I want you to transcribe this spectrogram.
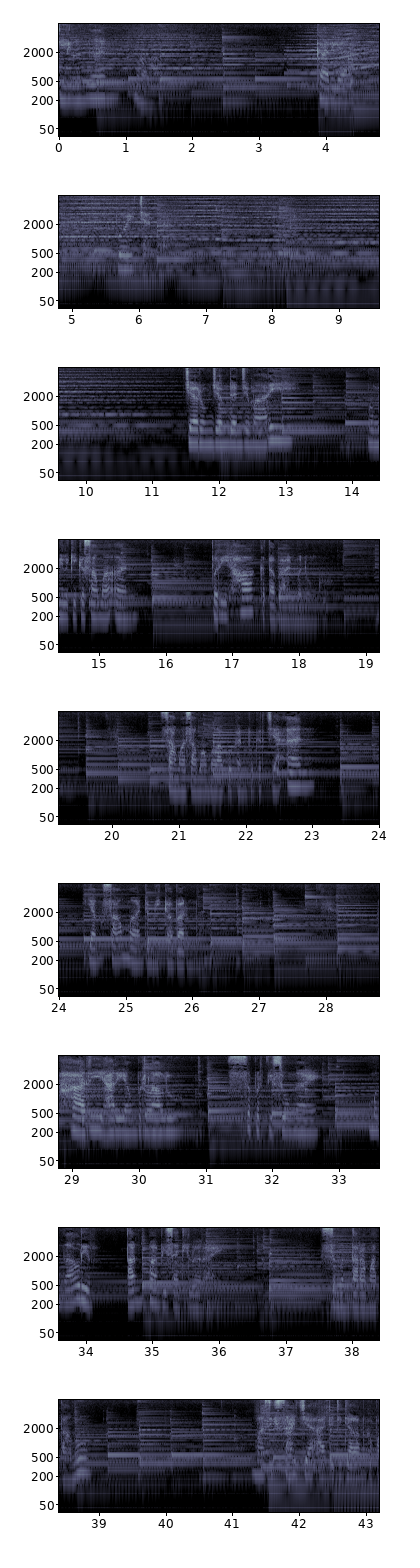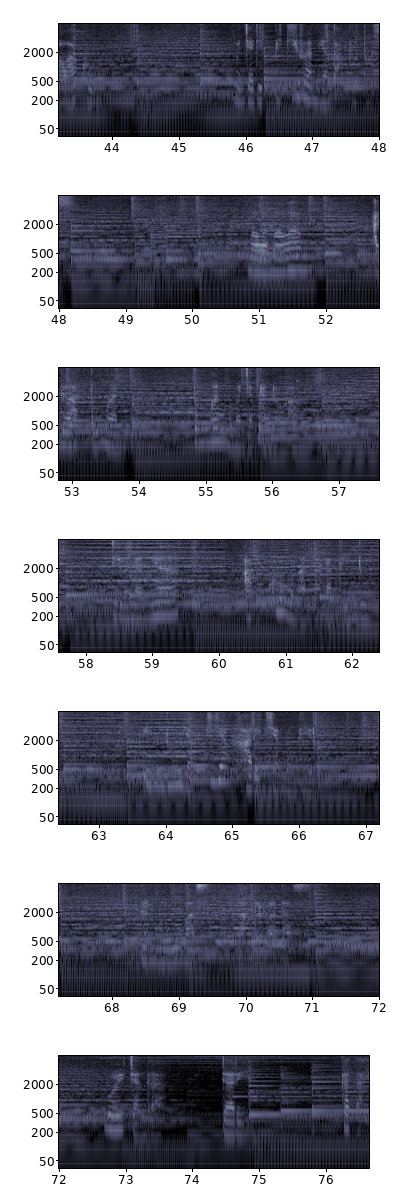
di lengan malam. Karya Boy Chandra. Jarum jam dan jemari memiliki kesamaan perihal ketabahan menunggu. Sama-sama melakukan pekerjaan yang sama demi kabarmu. Hari-hari yang berlalu seperti sungai mengalir tanpa bisa dilerai. Sementara matamu masih saja ada di dalam kepalaku, menjadi pikiran yang tak putus. Malam-malam adalah teman, teman memanjatkan doa. Hari kian membiru dan meluas tak terbatas. Boy Chandra dari Kata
